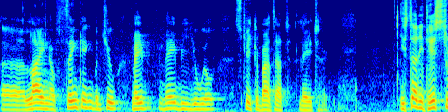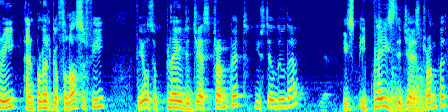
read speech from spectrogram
uh, line of thinking, but you may, maybe you will speak about that later. He studied history and political philosophy. He also played the jazz trumpet. You still do that? Yeah. he plays the jazz trumpet.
